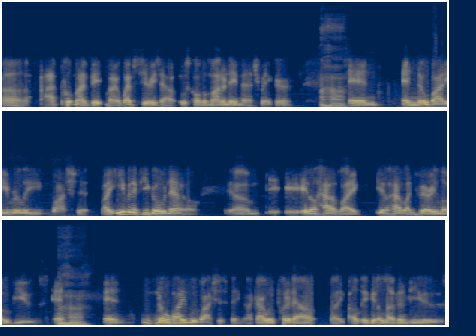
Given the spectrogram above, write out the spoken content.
uh, I put my vi- my web series out. It was called The Modern Day Matchmaker, Uh-huh. and and nobody really watched it. Like even if you go now, um, it, it'll have like it'll have like very low views, and Uh-huh. and nobody would watch this thing. Like I would put it out, like it get 11 views,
